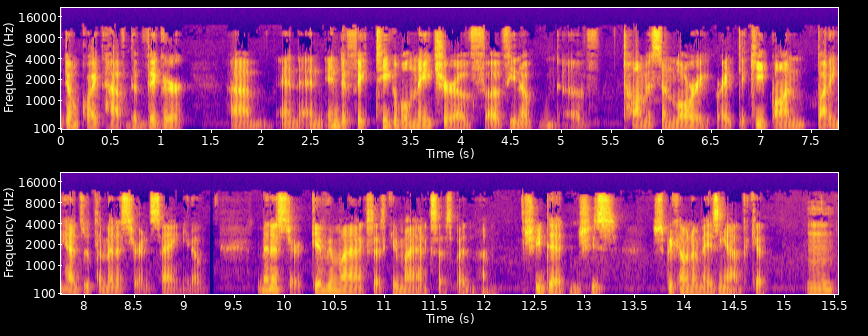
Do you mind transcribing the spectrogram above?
don't quite have the vigor um, and and indefatigable nature of of you know of Thomas and Laurie, right, to keep on butting heads with the minister and saying, you know, minister, give me my access, give me my access. But um, she did, and she's she's become an amazing advocate. Mm.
